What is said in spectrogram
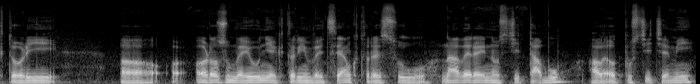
ktorí uh, rozumejú niektorým veciam, ktoré sú na verejnosti tabu, ale odpustite mi,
